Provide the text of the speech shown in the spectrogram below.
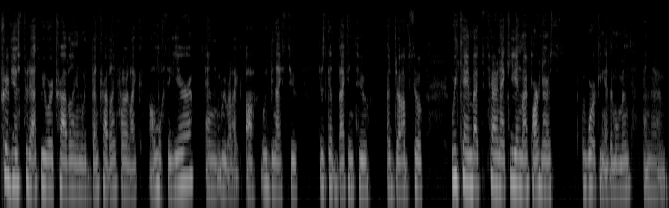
previous to that, we were traveling and we'd been traveling for like almost a year. And we were like, oh, it would be nice to just get back into a job. So we came back to Taranaki, and my partner's working at the moment. And um,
